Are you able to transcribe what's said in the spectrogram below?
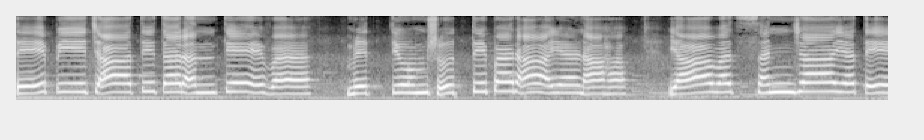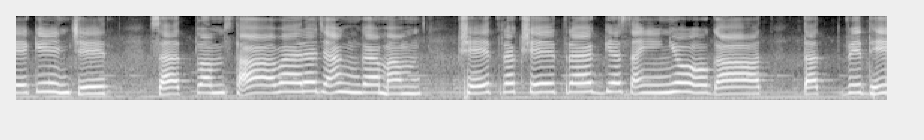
तेऽपि चातितरन्त्येव मृत्युं श्रुतिपरायणाः यावत् सञ्जायते किञ्चित् सत्त्वं स्थावरजङ्गमं क्षेत्रक्षेत्रज्ञसंयोगात् तद्विधि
